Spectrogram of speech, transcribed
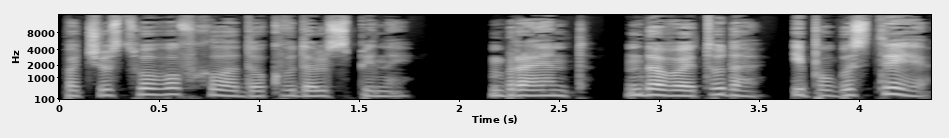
почувствовав холодок вдоль спины. «Брайант, давай туда, и побыстрее»,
